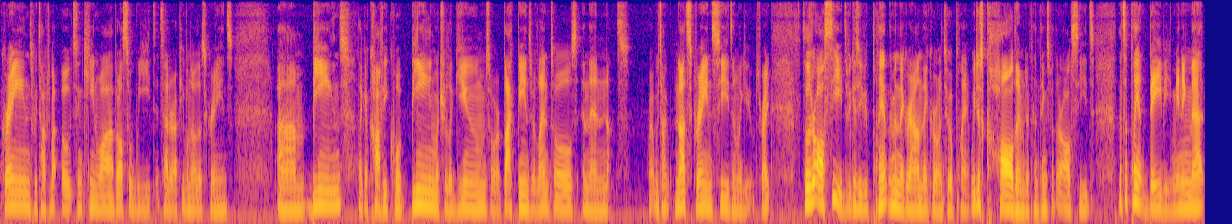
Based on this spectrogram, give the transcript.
grains. We talked about oats and quinoa, but also wheat, etc. People know those grains. Um, beans, like a coffee quote bean, which are legumes, or black beans or lentils, and then nuts. Right? We talk nuts, grains, seeds, and legumes. Right? So those are all seeds because if you plant them in the ground, they grow into a plant. We just call them different things, but they're all seeds. That's a plant baby, meaning that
